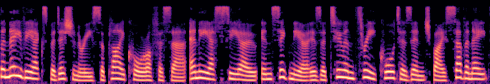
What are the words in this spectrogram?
the Navy Expeditionary Supply Corps Officer NESCO insignia is a 2 and 3 quarters inch by 7 8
